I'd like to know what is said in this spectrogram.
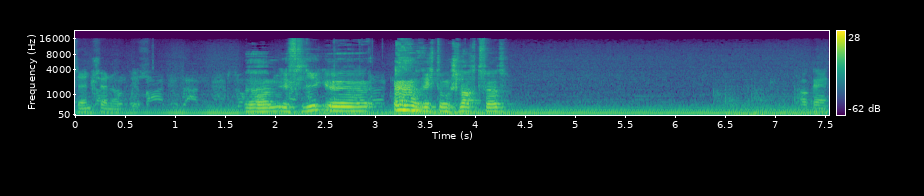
Senchen und ich. Ähm, ich fliege äh, Richtung Schlachtfeld. Okay.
